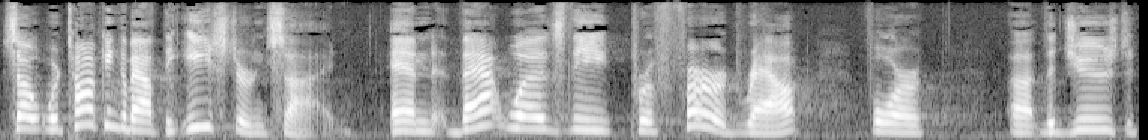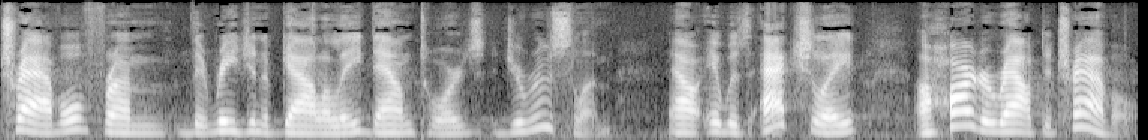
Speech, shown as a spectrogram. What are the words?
So we're talking about the eastern side. And that was the preferred route for uh, the Jews to travel from the region of Galilee down towards Jerusalem. Now, it was actually a harder route to travel.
